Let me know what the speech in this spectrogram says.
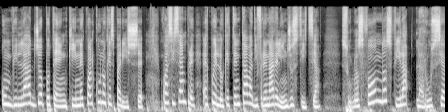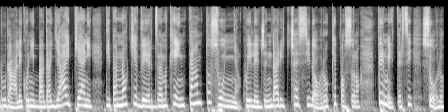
un villaggio Potenkin e qualcuno che sparisce. Quasi sempre è quello che tentava di frenare l'ingiustizia. Sullo sfondo sfila la Russia rurale con i bagagliai pieni di pannocchi e verza, ma che intanto sogna quei leggendari cessi d'oro che possono permettersi solo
